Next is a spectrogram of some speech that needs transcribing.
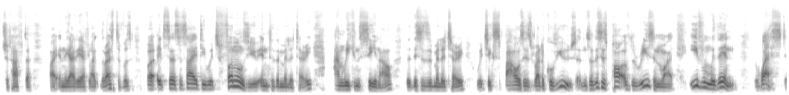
should have to fight in the IDF like the rest of us. But it's a society which funnels you into the military, and we can see now that this is a military which espouses radical views, and so this is part of the reason why, even within the West,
